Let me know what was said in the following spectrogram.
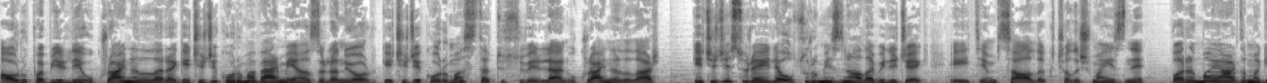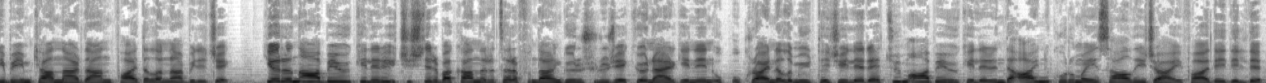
Avrupa Birliği Ukraynalılara geçici koruma vermeye hazırlanıyor. Geçici koruma statüsü verilen Ukraynalılar geçici süreyle oturum izni alabilecek, eğitim, sağlık, çalışma izni, barınma yardımı gibi imkanlardan faydalanabilecek. Yarın AB ülkeleri İçişleri Bakanları tarafından görüşülecek yönergenin Ukraynalı mültecilere tüm AB ülkelerinde aynı korumayı sağlayacağı ifade edildi.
